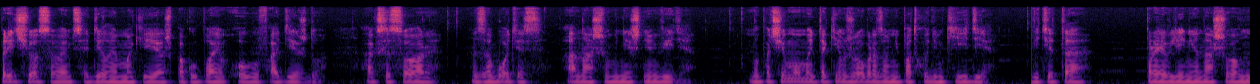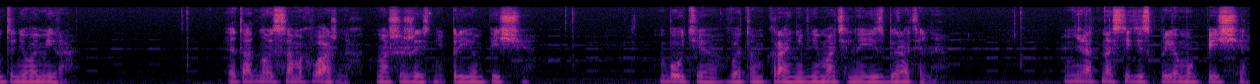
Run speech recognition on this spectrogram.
Причесываемся, делаем макияж, покупаем обувь, одежду, аксессуары, заботясь о нашем внешнем виде. Но почему мы таким же образом не подходим к еде? Ведь это проявление нашего внутреннего мира. Это одно из самых важных в нашей жизни – прием пищи. Будьте в этом крайне внимательны и избирательны. Не относитесь к приему пищи,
